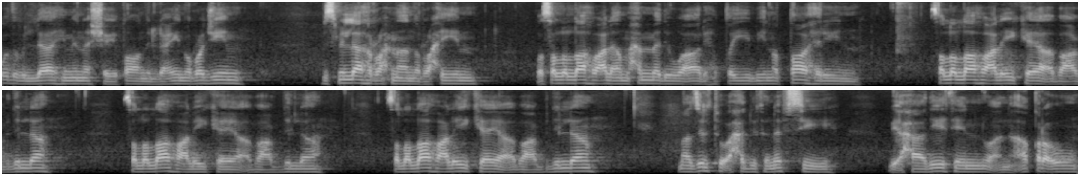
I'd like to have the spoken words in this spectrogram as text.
أعوذ بالله من الشيطان اللعين الرجيم. بسم الله الرحمن الرحيم. وصلى الله على محمد وآله الطيبين الطاهرين. صلى الله عليك يا أبا عبد الله. صلى الله عليك يا أبا عبد الله. صلى الله عليك يا أبا عبد الله. ما زلت أحدث نفسي بأحاديث وأنا أقرأ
